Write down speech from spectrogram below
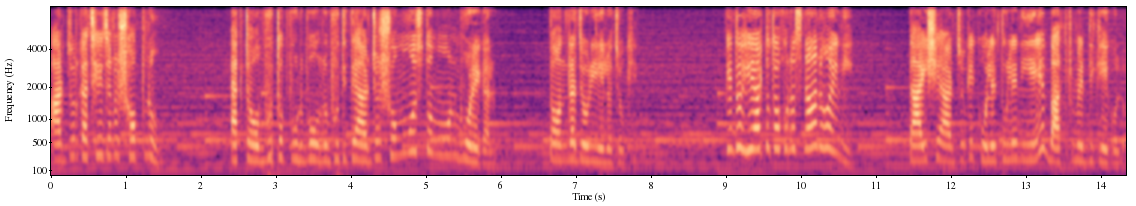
আর্যর কাছে যেন স্বপ্ন, একটা অভূতপূর্ব অনুভূতিতে আর্যর সমস্ত মন ভরে গেল। তন্দ্রা জড়িয়ে এলো চোখে। কিন্তু হিয়ার তো তখনও স্নান হয়নি। তাই সে আর্যকে কোলে তুলে নিয়ে বাথরুমের দিকে এগোলো।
